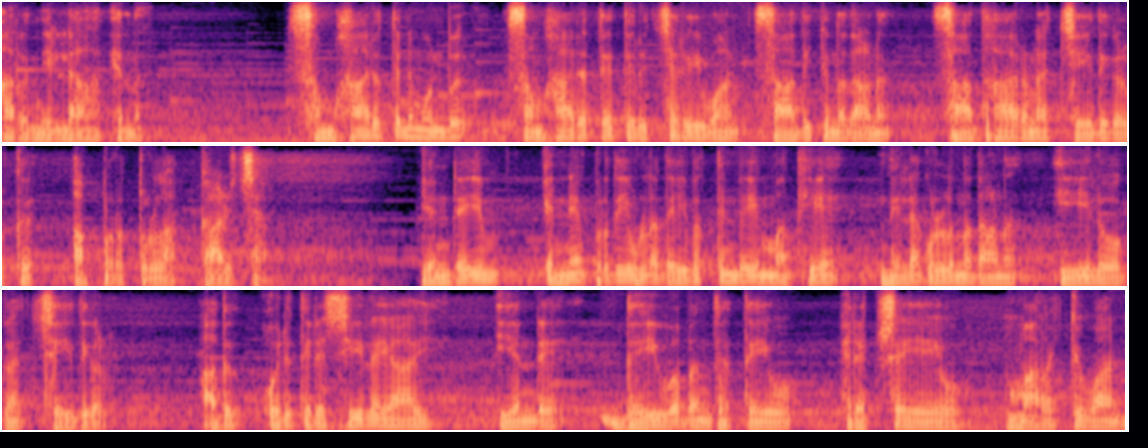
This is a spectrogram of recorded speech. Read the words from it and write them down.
അറിഞ്ഞില്ല എന്ന്. സംഹാരത്തിന് മുൻപ് സംഹാരത്തെ തിരിച്ചറിയുവാൻ സാധിക്കുന്നതാണ് സാധാരണ ചെയ്തികൾക്ക് അപ്പുറത്തുള്ള കാഴ്ച. എന്റെയും എന്നെ പ്രതിയുള്ള ദൈവത്തിന്റെയും മധ്യേ നിലകൊള്ളുന്നതാണ് ഈ ലോക ചെയ്തികൾ. അത് ഒരു തിരശീലയായി എന്റെ ദൈവബന്ധത്തെയോ രക്ഷയെയോ മറയ്ക്കുവാൻ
